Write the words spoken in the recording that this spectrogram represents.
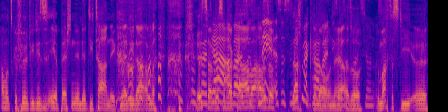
haben uns gefühlt wie dieses Ehepärchen in der Titanic, ne, die da am, oh ist zwar ein bisschen ja, makaber, aber, es ist, nee, so, es ist nicht makaber genau, in dieser ne, also, Situation. Du machtest die äh,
